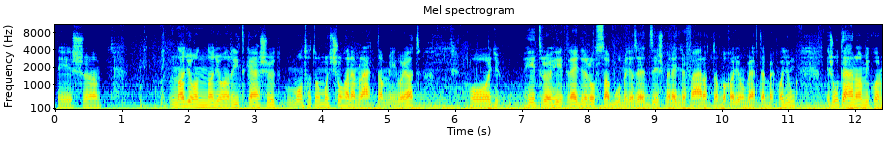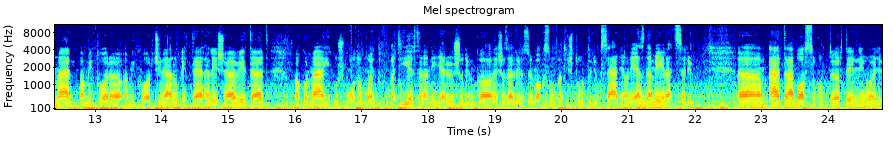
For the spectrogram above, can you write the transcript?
és nagyon-nagyon ritkán, sőt mondhatom, hogy soha nem láttam még olyat, hogy hétről hétre egyre rosszabbul megy az edzés, mert egyre fáradtabbak, agyonvertebbek vagyunk, és utána, amikor, mág, amikor, amikor csinálunk egy terhelés elvételt, akkor mágikus módon majd, majd hirtelen így erősödünk, a, és az előző maxunkat is túl tudjuk szárnyalni. Ez nem életszerű. Általában az szokott történni, hogy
